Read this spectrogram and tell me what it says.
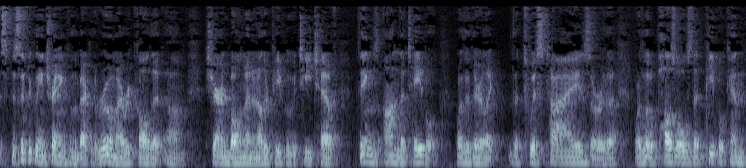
specifically in training from the back of the room, I recall that um, Sharon Bowman and other people who teach have things on the table whether they're like the twist ties or the or little puzzles that people can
